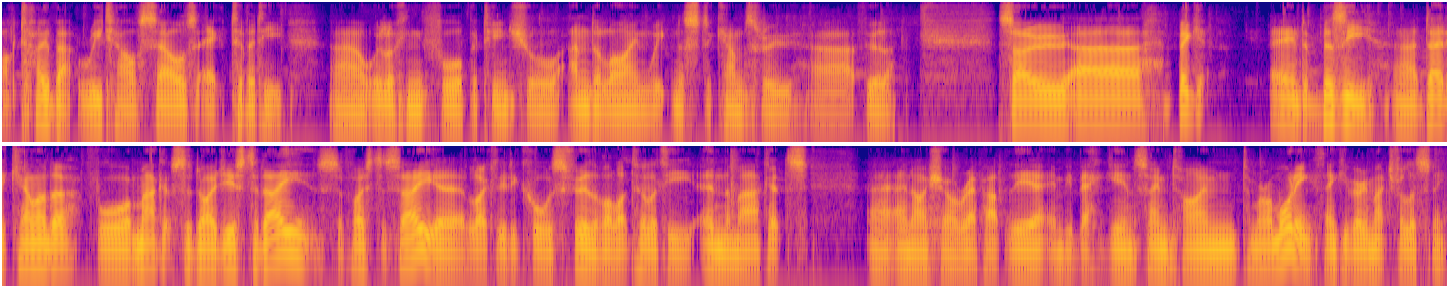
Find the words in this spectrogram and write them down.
October retail sales activity. Uh, we're looking for potential underlying weakness to come through uh, further. So, uh, big and busy data calendar for markets to digest today, suffice to say, likely to cause further volatility in the markets. and I shall wrap up there and be back again same time tomorrow morning. Thank you very much for listening.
